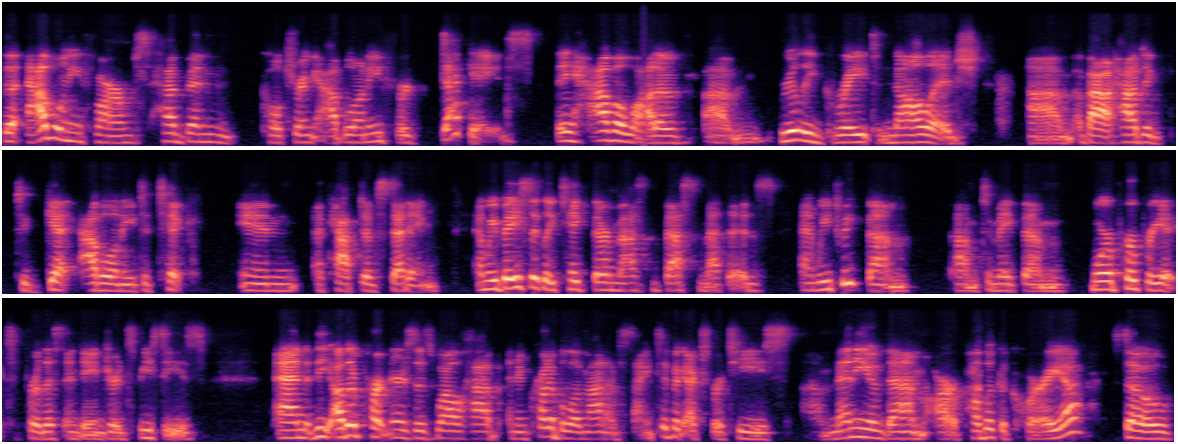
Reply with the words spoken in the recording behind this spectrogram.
The abalone farms have been culturing abalone for decades. They have a lot of um, really great knowledge um, about how to, to get abalone to tick in a captive setting. And we basically take their best methods and we tweak them um, to make them more appropriate for this endangered species. And the other partners as well have an incredible amount of scientific expertise. Um, many of them are public aquaria, so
